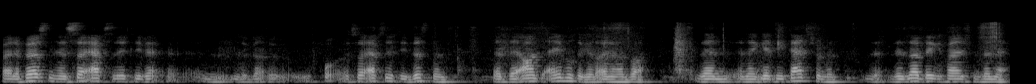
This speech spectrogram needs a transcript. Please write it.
But a person who's so absolutely so absolutely distant that they aren't able to get Olam Haba, then and they get detached from it, there's no bigger punishment than that.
